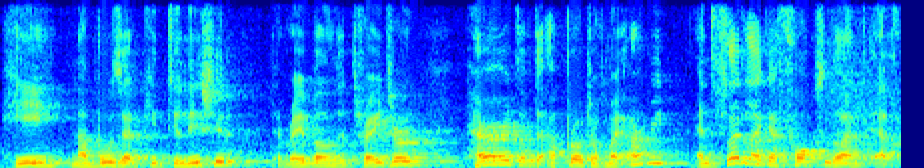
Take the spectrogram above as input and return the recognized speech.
he, Nabu-Zer-Kitti-Lishir, the rebel, and the traitor, heard of the approach of my army and fled like a fox to the land Elam.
